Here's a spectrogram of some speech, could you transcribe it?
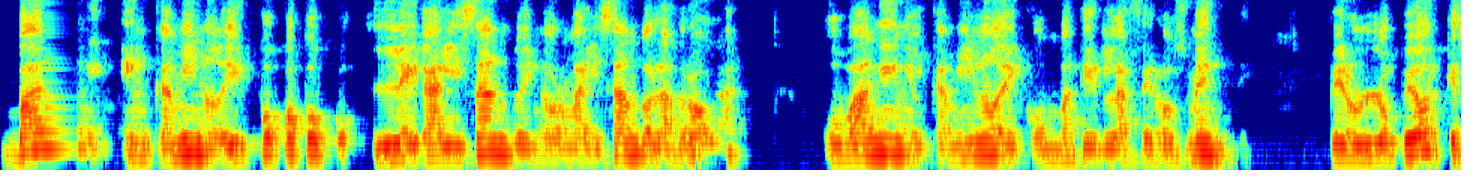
¿Van en camino de ir poco a poco legalizando y normalizando la droga o van en el camino de combatirla ferozmente? Pero lo peor que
